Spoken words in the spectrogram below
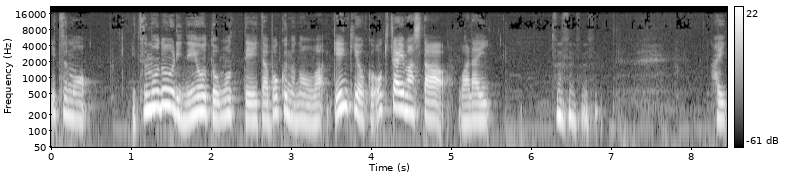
いつもいつも通り寝ようと思っていた僕の脳は元気よく起きちゃいました。笑い。はい。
